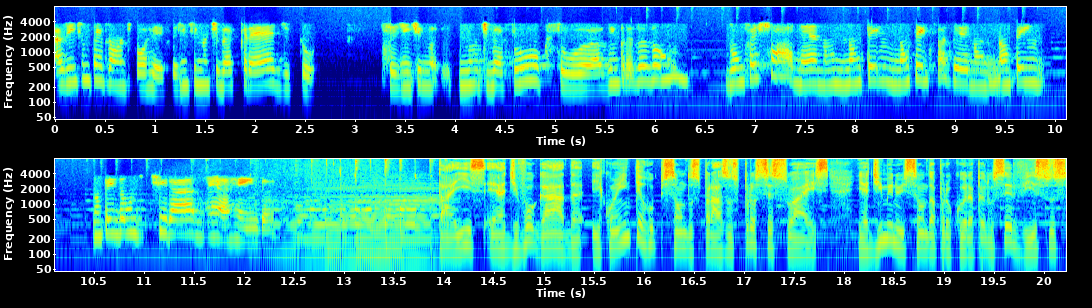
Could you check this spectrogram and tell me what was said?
a gente não tem para onde correr. Se a gente não tiver crédito, se a gente não tiver fluxo, as empresas vão, vão fechar, né? Não, não tem não tem o que fazer, não, não tem não tem de onde tirar né, a renda. Thaís é advogada e, com a interrupção dos prazos processuais e a diminuição da procura pelos serviços,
